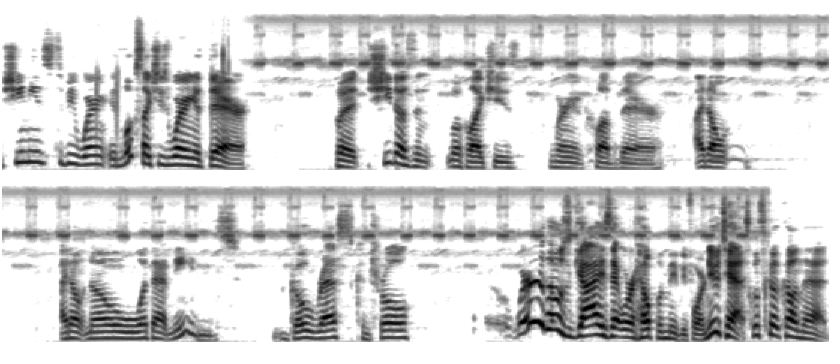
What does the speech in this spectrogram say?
She needs to be wearing... It looks like she's wearing it there. But she doesn't look like she's wearing a club there. I don't... I don't know what that means. Go rest, control. Where are those guys that were helping me before? New task. Let's click on that.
